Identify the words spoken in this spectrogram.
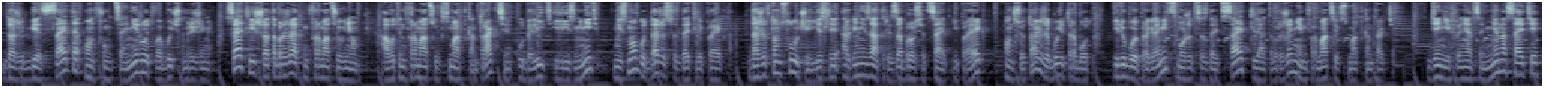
Даже без сайта он функционирует в обычном режиме. Сайт лишь отображает информацию в нем, а вот информацию в смарт-контракте удалить или изменить не смогут даже создатели проекта. Даже в том случае, если организаторы забросят сайт и проект, он все так же будет работать, и любой программист сможет создать сайт для отображения информации в смарт-контракте. Деньги хранятся не на сайте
